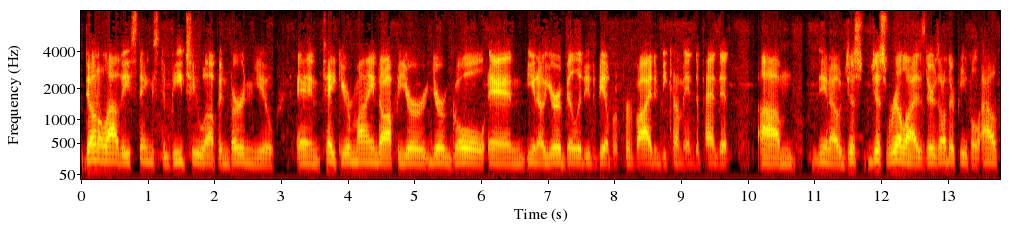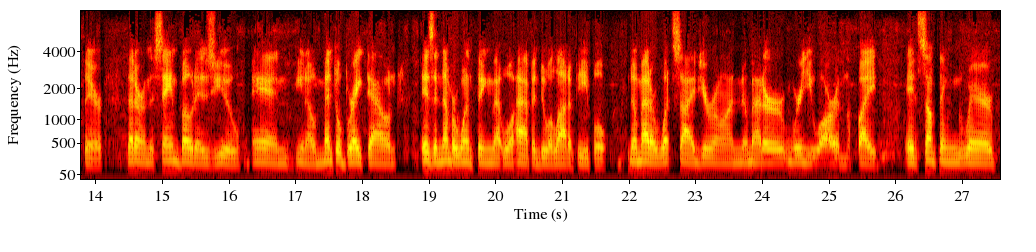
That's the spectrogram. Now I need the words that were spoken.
don't allow these things to beat you up and burden you and take your mind off of your your goal and you know your ability to be able to provide and become independent. Um, you know just just realize there's other people out there that are in the same boat as you and you know mental breakdown is a number one thing that will happen to a lot of people no matter what side you're on no matter where you are in the fight it's something where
